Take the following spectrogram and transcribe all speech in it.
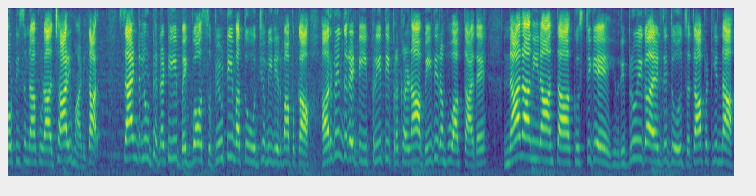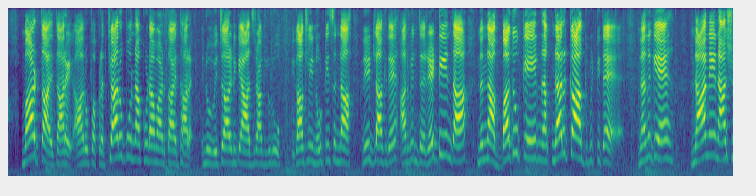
ನೋಟಿಸ್ ಅನ್ನ ಕೂಡ ಜಾರಿ ಮಾಡಿದ್ದಾರೆ. ಸ್ಯಾಂಡಲ್ವುಡ್ ನಟಿ ಬಿಗ್ ಬಾಸ್ ಬ್ಯೂಟಿ ಮತ್ತು ಉದ್ಯಮಿ ನಿರ್ಮಾಪಕ ಅರವಿಂದ್ ರೆಡ್ಡಿ ಪ್ರೀತಿ ಪ್ರಕರಣ ಬೀದಿರಂಭವಾಗ್ತಾ ಇದೆ. ನಾನಾ ನೀನಾ ಅಂತ ಕುಸ್ತಿಗೆ ಇವರಿಬ್ರು ಈಗ ಎಳೆದಿದ್ದು ಜಟಾಪಟಿಯನ್ನ ಮಾಡ್ತಾ ಇದ್ದಾರೆ. ಆರೋಪ ಪ್ರತ್ಯಾರೋಪವನ್ನ ಕೂಡ ಮಾಡ್ತಾ ಇದ್ದಾರೆ. ಇನ್ನು ವಿಚಾರಣೆಗೆ ಹಾಜರಾಗಲು ಈಗಾಗಲೇ ನೋಟಿಸ್ ಅನ್ನ ನೀಡಲಾಗಿದೆ. ಅರವಿಂದ್ ರೆಡ್ಡಿಯಿಂದ ನನ್ನ ಬದುಕೆ ನರಕ ಆಗಿಬಿಟ್ಟಿದೆ. ನನಗೆ ನಾನೇ ನಾಶ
